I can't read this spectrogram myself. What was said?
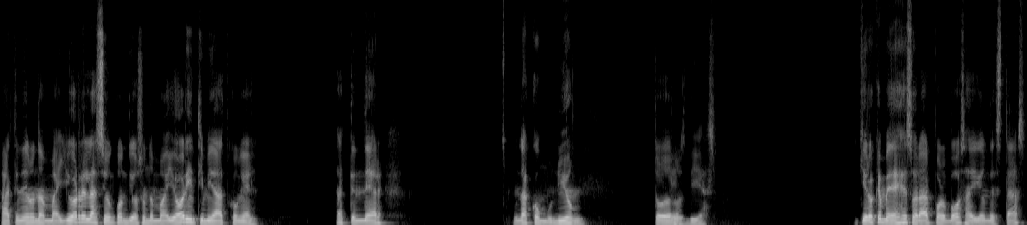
a tener una mayor relación con Dios, una mayor intimidad con Él, a tener una comunión todos los días. Quiero que me dejes orar por vos ahí donde estás.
